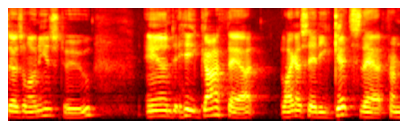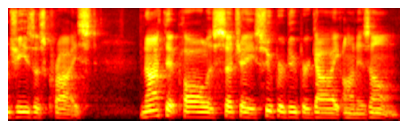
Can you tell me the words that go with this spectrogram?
Thessalonians 2. And he got that, like I said, he gets that from Jesus Christ. Not that Paul is such a super duper guy on his own.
